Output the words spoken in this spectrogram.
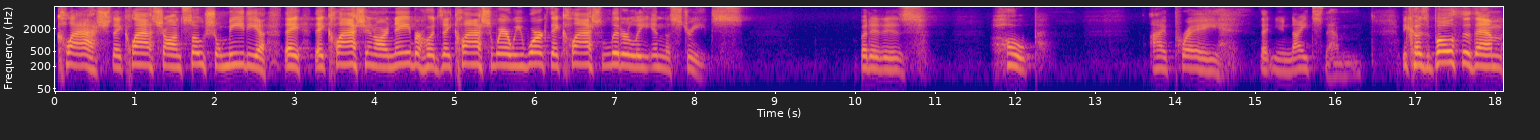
clash. They clash on social media. They, they clash in our neighborhoods. They clash where we work. They clash literally in the streets. But it is hope I pray that unites them. Because both of them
